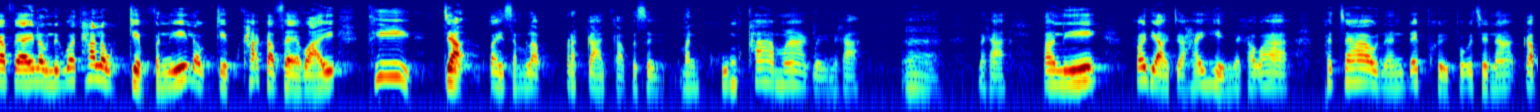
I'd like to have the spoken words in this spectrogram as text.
กาแฟเรานึกว่าถ้าเราเก็บวันนี้เราเก็บค่ากาแฟไว้ ที่จะไปสำหรับประกาศข่าวประเสริฐ มันคุ้มค่ามากเลยนะคะะนะคะ ตอนนี้ก็อยากจะให้เห็นนะคะว่าพระเจ้านั้นได้เผยพระวจนะกับ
